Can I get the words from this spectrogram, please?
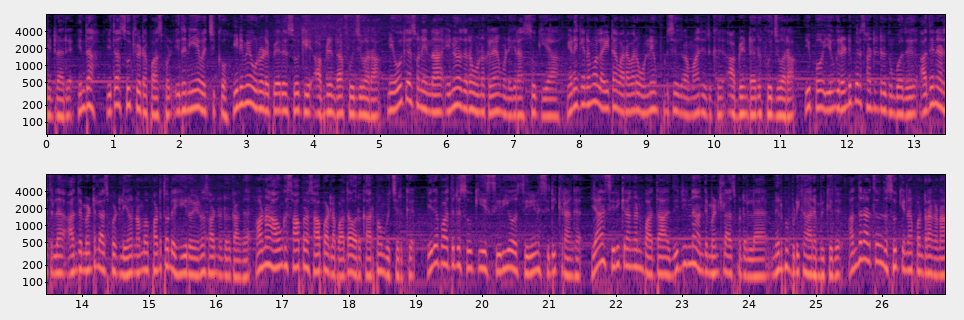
நீட்டுறாரு. இந்த இதான் சூக்கியோட பாஸ்போர்ட் இதை நீயே வச்சுக்கோ. இனிமே உன்னோட பேரு சூக்கி அப்படின்றா ஃபுஜிவாரா. நீ ஓகே சொன்னீங்கன்னா இன்னொரு தடவை உன்னை கல்யாணம் பண்ணிக்கிறேன் சூக்கியா எனக்கு என்னமோ லைட்டா வர வர உன்னையும் பிடிச்சிருக்கிற மாதிரி இருக்கு அப்படின்றாரு ஃபுஜிவாரா. இப்போ இவங்க ரெண்டு பேரும் சாப்பிட்டுட்டு இருக்கும்போது அதே நேரத்துல அந்த மென்டல் ஹாஸ்பிட்டலையும் நம்ம படத்தோட ஹீரோயினும் சாப்பிட்டுட்டு இருக்காங்க. ஆனா அவங்க சாப்பிட்ற சாப்பாடுல பார்த்தா ஒரு கற்பம் இருக்கு இதை பார்த்துட்டு சூக்கி சிரியோ சிரின்னு சிரிக்கிறாங்க. ஏன் சிரிக்கிறாங்கன்னு பார்த்தா திடீர்னு அந்த மென்டல் ஹாஸ்பிட்டல்ல நெருப்பு பிடிக்க ஆரம்பிக்குது. அந்த நேரத்துல இந்த சூக்கி என்ன பண்றாங்கன்னா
